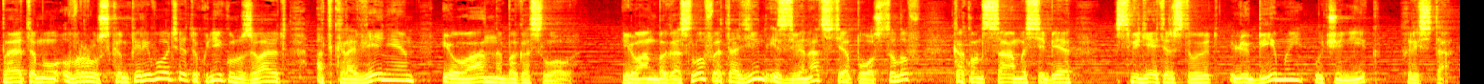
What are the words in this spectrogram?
поэтому в русском переводе эту книгу называют «Откровением Иоанна Богослова». Иоанн Богослов – это один из двенадцати апостолов, как он сам о себе свидетельствует, любимый ученик Христа –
